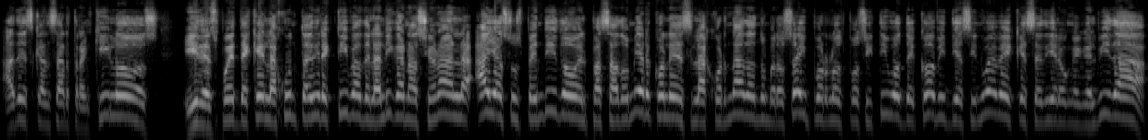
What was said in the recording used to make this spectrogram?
a descansar tranquilos. Y después de que la Junta Directiva de la Liga Nacional haya suspendido el pasado miércoles la jornada número 6 por los positivos de COVID-19 que se dieron en el Vida,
